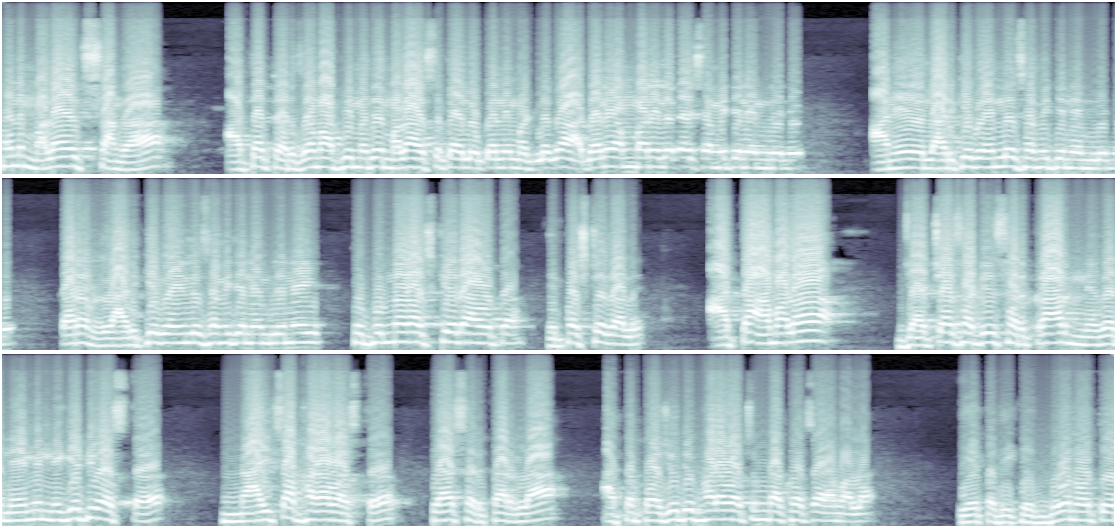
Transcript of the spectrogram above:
नाही नाही, मला एक सांगा. आता कर्जमाफीमध्ये मला असं काही लोकांनी म्हटलं का अदानी अंबानीला काही समिती नेमली नाही आणि लाडकी बहिणीला समिती नेमली नाही. कारण लाडकी बहिणीला समिती नेमली नाही तो पूर्ण राजकीय डाव होता. हे स्पष्ट झालंय. आता आम्हाला ज्याच्यासाठी सरकार ने- नेहमी निगेटिव्ह असतं नाहीचा फाळा वाचतं त्या सरकारला आता पॉझिटिव्ह फाळा वाचून दाखवायचा आहे आम्हाला. एक अधिक एक दोन होते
